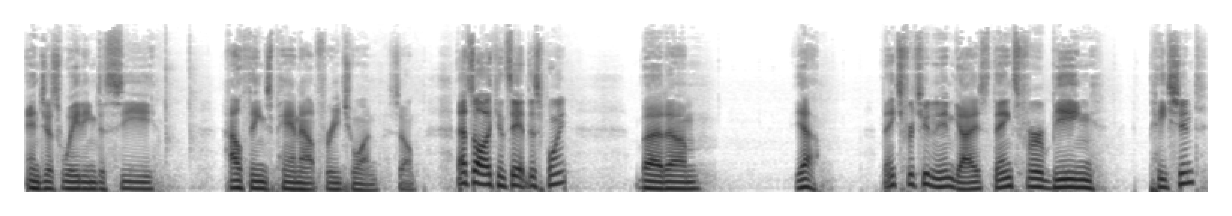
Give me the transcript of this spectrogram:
and just waiting to see how things pan out for each one. So that's all I can say at this point. But um, yeah, thanks for tuning in, guys. Thanks for being patient.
